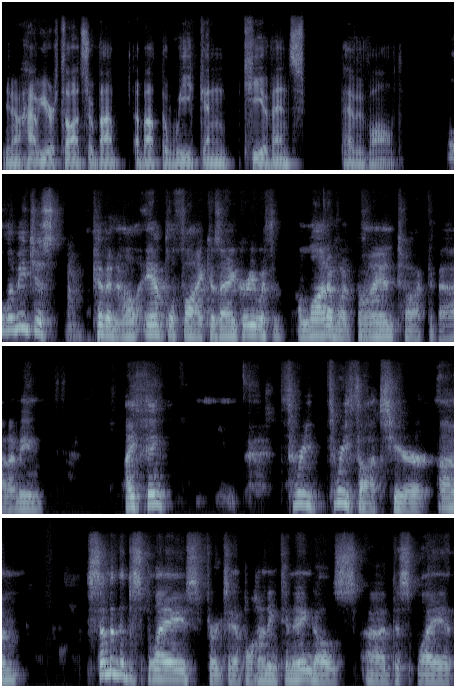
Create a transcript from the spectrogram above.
you know, how your thoughts about about the week and key events have evolved. Well, let me just pivot I'll amplify because I agree with a lot of what Brian talked about. I mean, I think three three thoughts here. Um, some of the displays, for example, Huntington Ingalls uh, display at,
